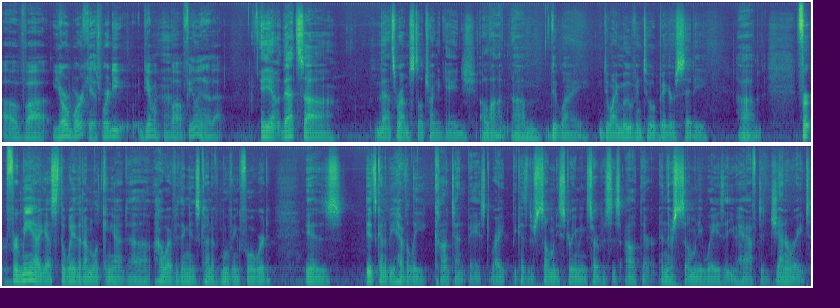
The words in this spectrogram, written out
of uh, your work is. Where do you do you have a feeling of that? You know, that's uh, that's where I'm still trying to gauge a lot. Um, do I do I move into a bigger city? Um, for for me, I guess the way that I'm looking at uh, how everything is kind of moving forward is it's going to be heavily content based, right? Because there's so many streaming services out there, and there's so many ways that you have to generate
